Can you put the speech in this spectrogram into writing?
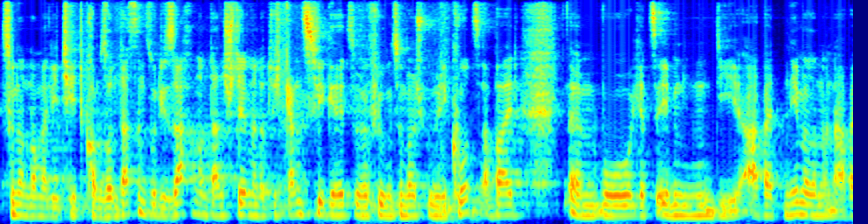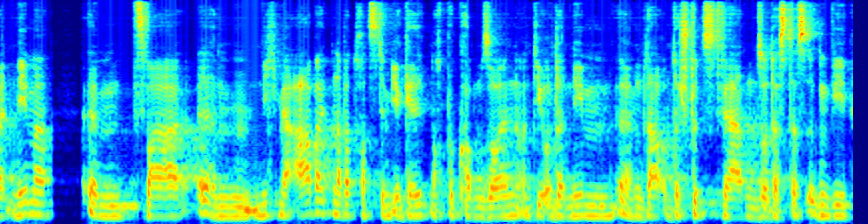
zu einer Normalität kommen. So, und das sind so die Sachen. Und dann stellen wir natürlich ganz viel Geld zur Verfügung, zum Beispiel über die Kurzarbeit, ähm, wo jetzt eben die Arbeitnehmerinnen und Arbeitnehmer ähm, zwar ähm, nicht mehr arbeiten, aber trotzdem ihr Geld noch bekommen sollen und die Unternehmen ähm, da unterstützt werden, sodass das irgendwie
